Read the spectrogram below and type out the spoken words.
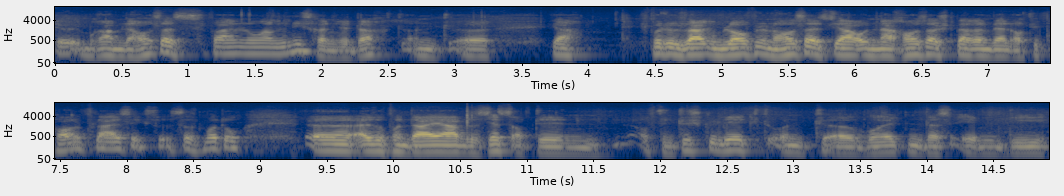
äh, im Rahmen der Haushaltsverhandlungen haben Sie nicht dran gedacht. Und äh, ja, ich würde sagen, im laufenden Haushaltsjahr und nach Haushaltssperren werden auch die Frauen fleißig, so ist das Motto. Äh, also von daher haben Sie es jetzt auf den, auf den Tisch gelegt und äh, wollten, dass eben die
